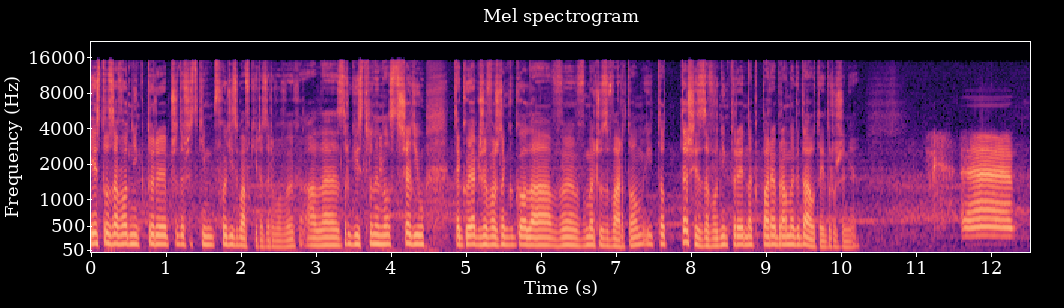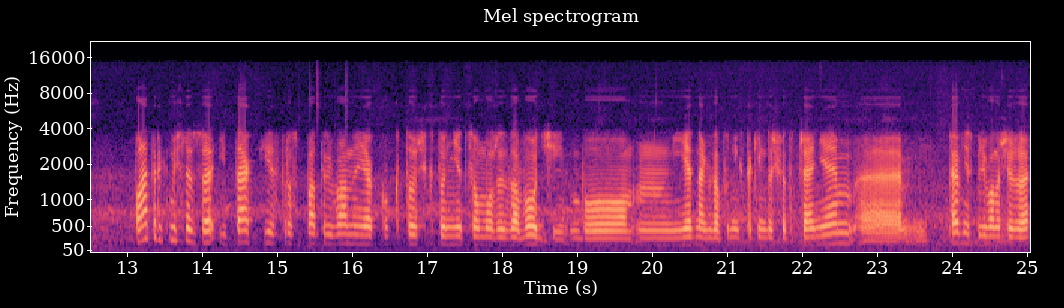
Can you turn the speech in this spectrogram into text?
jest to zawodnik, który przede wszystkim wchodzi z ławki rezerwowych, ale z drugiej strony no, strzelił tego jakże ważnego gola w, w meczu z Wartą i to też jest zawodnik, który jednak parę bramek dał tej drużynie. E, Patryk myślę, że i tak jest rozpatrywany jako ktoś, kto nieco może zawodzi, bo mm, jednak zawodnik z takim doświadczeniem e, pewnie spodziewano się, że,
